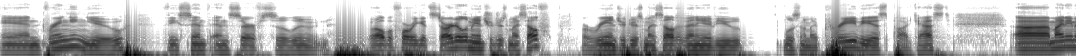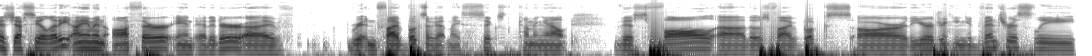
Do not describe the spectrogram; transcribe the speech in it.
and bringing you the Synth and Surf Saloon. Well, before we get started, let me introduce myself, or reintroduce myself if any of you listen to my previous podcast. Uh, my name is Jeff Cioletti. I am an author and editor. I've written five books. I've got my sixth coming out this fall. Uh, those five books are The Year of Drinking Adventurously,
